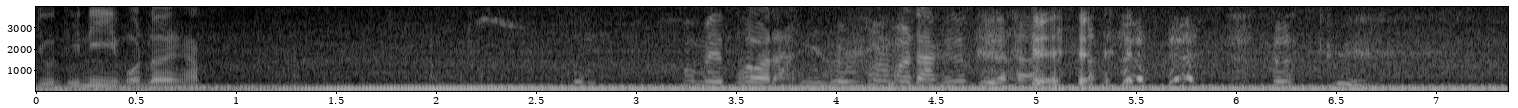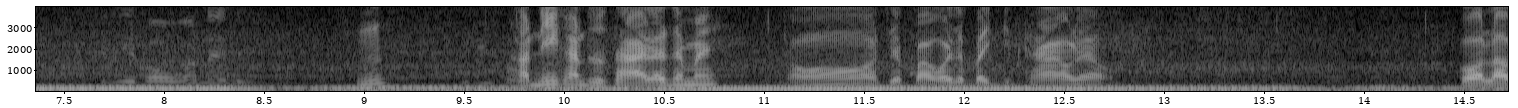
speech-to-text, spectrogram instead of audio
อยู่ที่นี่หมดเลยครับ ผู้เมททอดังอยู่ผู้มาดังก็เถื่อนี่เขากันได้นี่หืมคันนี้คันสุดท้ายแล้วใช่ไหมอ๋อ เสียเปาก็จะไปกินข้าวแล้ว ก็เรา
